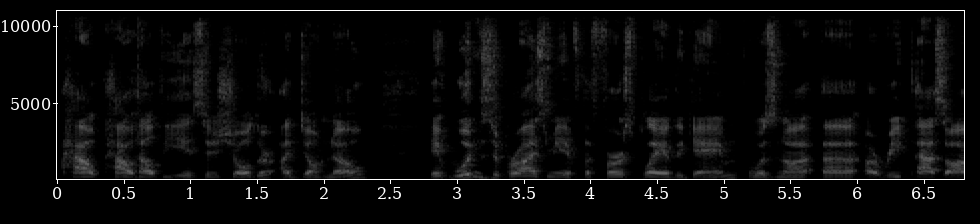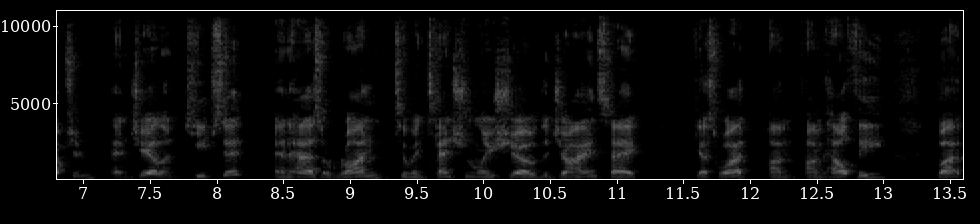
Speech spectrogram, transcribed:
how how healthy is his shoulder? I don't know. It wouldn't surprise me if the first play of the game was not uh, a read pass option and Jalen keeps it and has a run to intentionally show the Giants, hey, guess what? I'm I'm healthy. But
